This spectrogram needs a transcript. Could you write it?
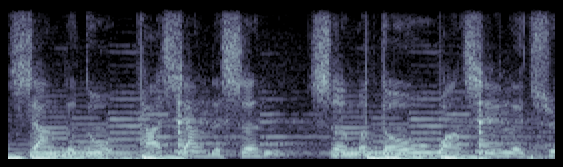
想得多，他想得深，什么都往心里去。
